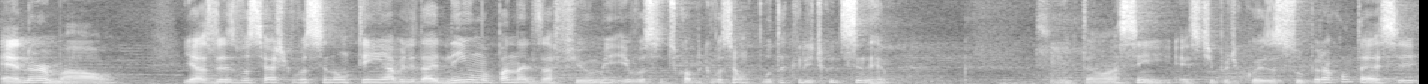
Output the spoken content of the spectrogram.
É normal. E às vezes você acha que você não tem habilidade nenhuma para analisar filme e você descobre que você é um puta crítico de cinema. Sim. Então, assim, esse tipo de coisa super acontece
